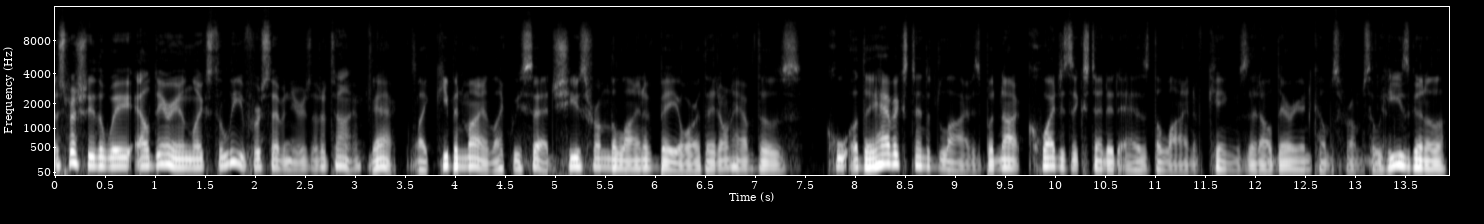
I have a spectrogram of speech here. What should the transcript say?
especially the way Aldarion likes to leave for seven years at a time. Yeah, like keep in mind, like we said, she's from the line of Beor. They don't have those. Cool, they have extended lives, but not quite as extended as the line of kings that Aldarion comes from. So Yeah. he's gonna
